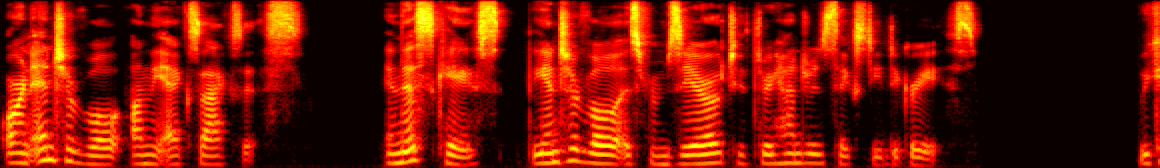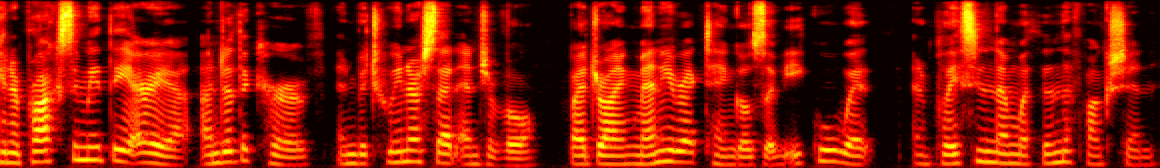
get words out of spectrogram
or an interval on the x-axis. In this case, the interval is from 0 to 360 degrees. We can approximate the area under the curve and between our set interval by drawing many rectangles of equal width and placing them within the function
